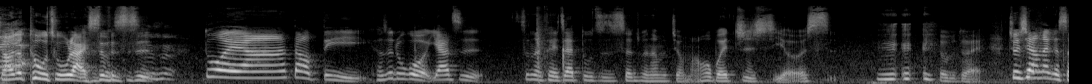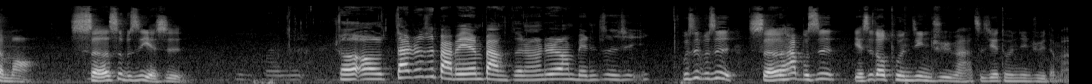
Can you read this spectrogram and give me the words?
然后就吐出来，是不是？对啊，到底可是如果鸭子真的可以在肚子生存那么久吗？会不会窒息而死？嗯嗯嗯，对不对？就像那个什么蛇，是不是也是？蛇哦，它就是把别人绑着，然后就让别人窒息。不是不是，蛇它不是也是都吞进去吗？直接吞进去的吗？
